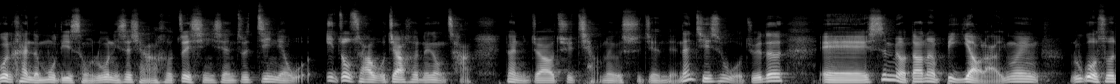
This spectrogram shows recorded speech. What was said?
过你看你的目的是什么？如果你是想要喝最新鲜，就是今年我一做出来我就要喝那种茶，那你就要去抢那个时间点。但其实我觉得，诶，是没有到那个必要啦。因为如果说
